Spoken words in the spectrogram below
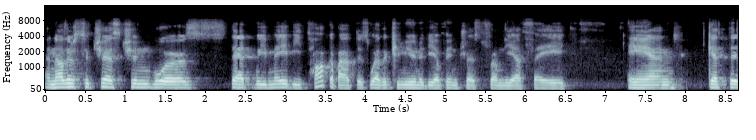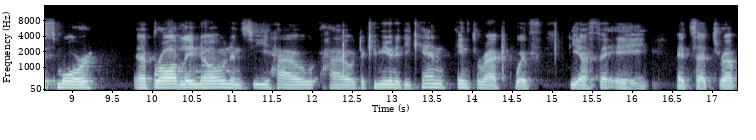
Another suggestion was that we maybe talk about this weather community of interest from the FAA and get this more uh, broadly known and see how how the community can interact with the FAA, etc.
